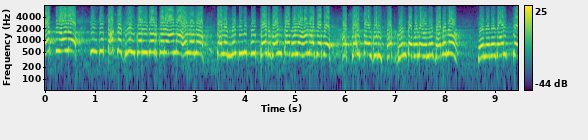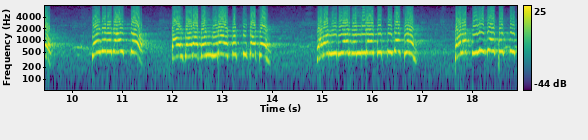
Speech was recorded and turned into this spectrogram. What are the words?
ভর্তি হলো কিন্তু তাকে গ্রিন করিডোর করে আনা হলো না তাহলে মেদিনীপুর দেড় ঘন্টা বলে আনা যাবে আর জলপাইগুড়ি সাত ঘন্টা বলে আনা যাবে না কে নেবে দায়িত্ব কে নেবে দায়িত্ব তাই যারা বন্ধুরা উপস্থিত আছেন যারা মিডিয়ার বন্ধুরা উপস্থিত আছেন যারা पुलिस उपस्थित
